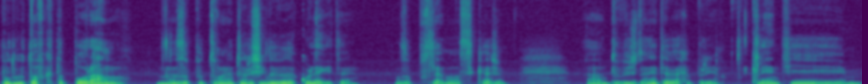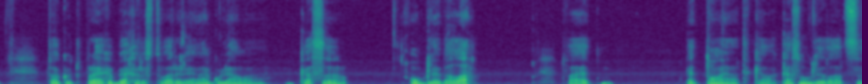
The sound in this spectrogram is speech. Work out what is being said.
подготовката по-рано за пътуването. Реших да видя колегите за последно, да си кажем, довиждане. Те бяха при клиенти това, което правяха, бяха разтоварили една голяма каса огледала. Това е 5 тона такава каса. Огледалата са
